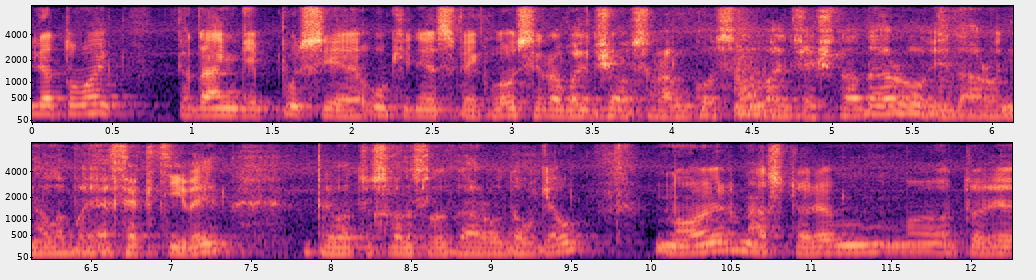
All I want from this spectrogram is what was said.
Lietuvoje, kadangi pusė ūkinės veiklos yra valdžios rankose, valdžia šitą daro, jį daro nelabai efektyviai, privatus verslas daro daugiau. Nu ir mes turim turi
